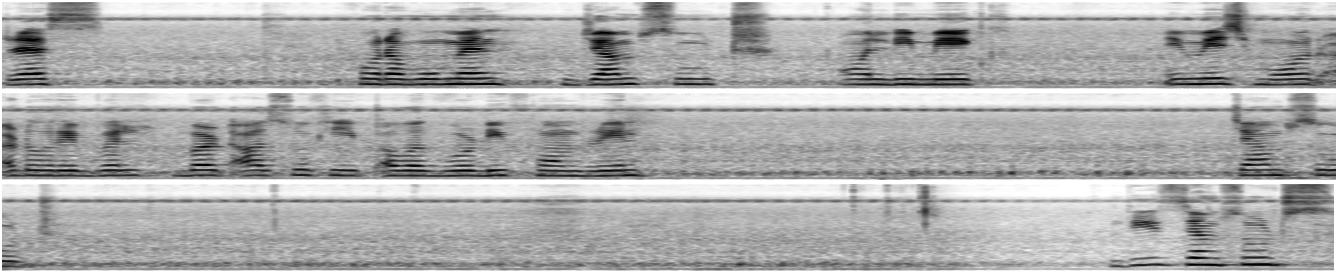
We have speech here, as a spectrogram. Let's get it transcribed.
dress for a woman jumpsuit only make image more adorable but also keep our body from rain. Jumpsuit. These jumpsuits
